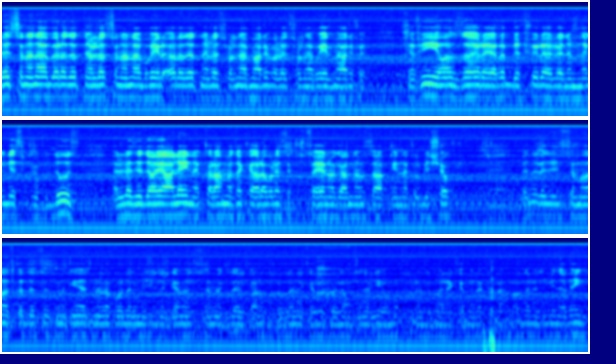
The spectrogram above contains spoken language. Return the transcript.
ليس لنا بإرادتنا ليس لنا بغير إرادتنا ليس لنا بمعرفة ليس لنا بغير معرفة. خفية والظاهرة يا رب اغفرها لنا من أجل اسمك القدوس الذي دعي علينا كرحمتك يا رب. ليس خطايانا وجعلنا مستحقين لك بالشكر بأن الذي في السماوات قدس اسمك يأتي ملكوتك مجيدك كما في السماء كذلك على قلوبنا كما كل عمتنا اليوم واغفر لنا ذنوبنا كما نغفر نحن أيضا المذنبين علينا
